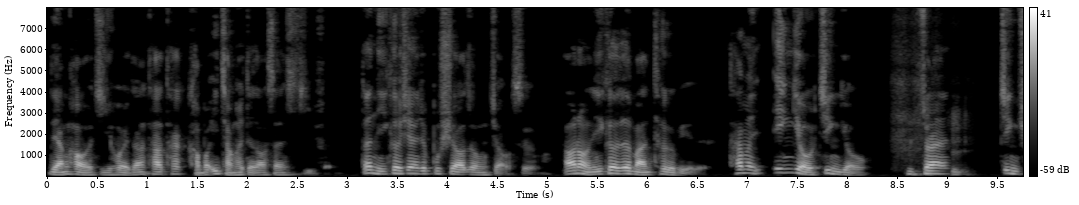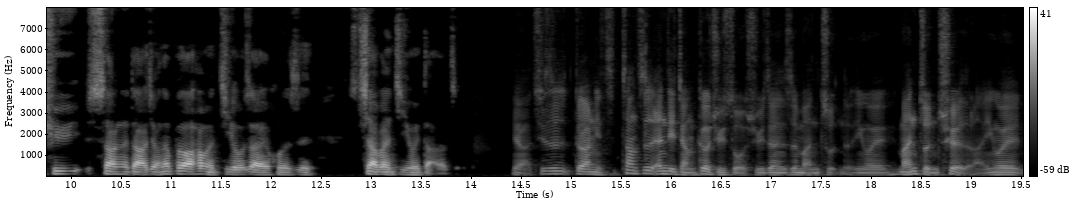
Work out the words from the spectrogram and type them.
良好的机会，但他他考不一场会得到三十几分，但尼克现在就不需要这种角色嘛。然后那种尼克是蛮特别的，他们应有尽有，虽然 禁区三个大将，但不知道他们季后赛或者是。下半季会打到这呀，yeah, 其实对啊，你上次 Andy 讲各取所需真的是蛮准的，因为蛮准确的啦。因为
